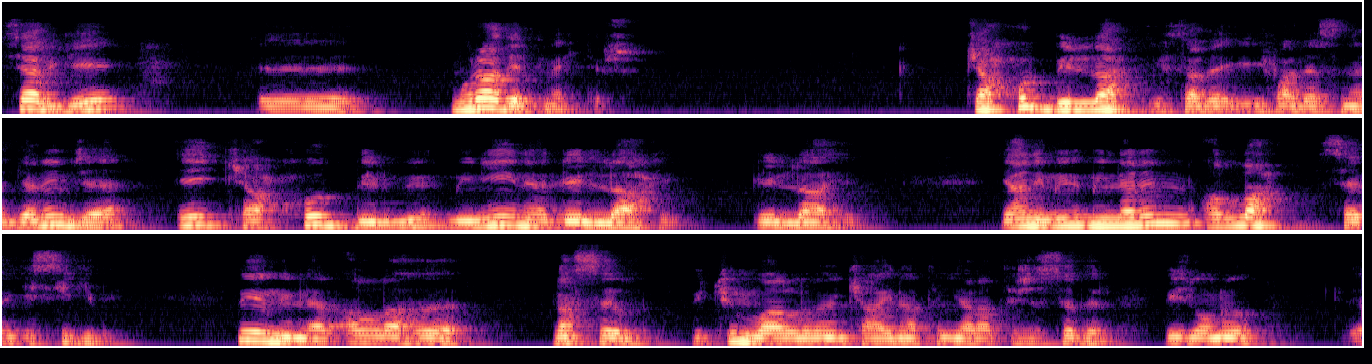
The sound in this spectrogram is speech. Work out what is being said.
Sevgi e, murad etmektir. Kahubbillah ifade, ifadesine gelince ey kahubbil müminine lillahi lillahi yani müminlerin Allah sevgisi gibi. Müminler Allah'ı nasıl bütün varlığın, kainatın yaratıcısıdır. Biz onu e,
